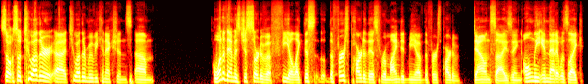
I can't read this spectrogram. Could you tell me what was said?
so so two other uh, two other movie connections. Um, one of them is just sort of a feel like this. The first part of this reminded me of the first part of downsizing, only in that it was like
